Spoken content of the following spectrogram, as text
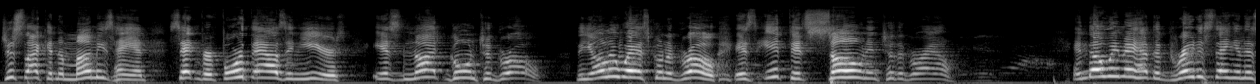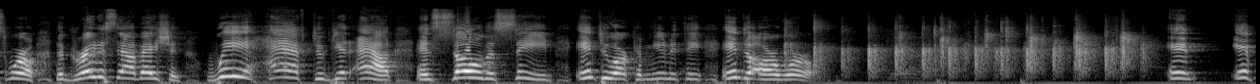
just like in the mummy's hand, sitting for 4,000 years, is not going to grow. The only way it's going to grow is if it's sown into the ground. And though we may have the greatest thing in this world, the greatest salvation, we have to get out and sow the seed into our community, into our world. And if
